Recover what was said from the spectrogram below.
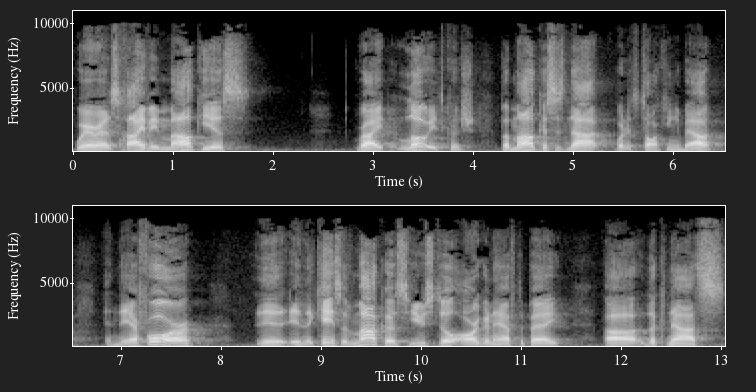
Whereas chayve malchius, right, lo itkush. But malchus is not what it's talking about. And therefore, in the case of malchus, you still are going to have to pay uh, the knas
